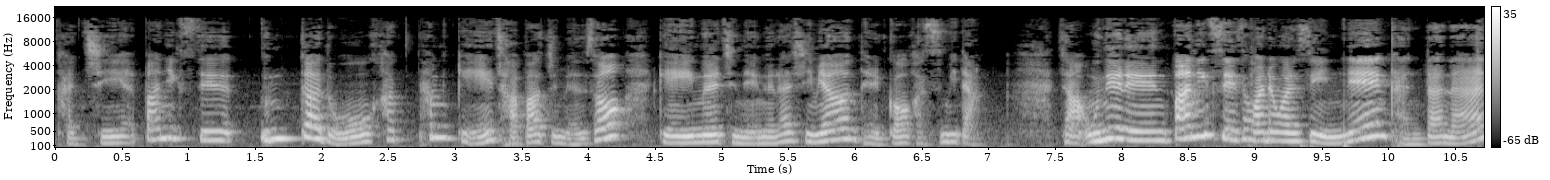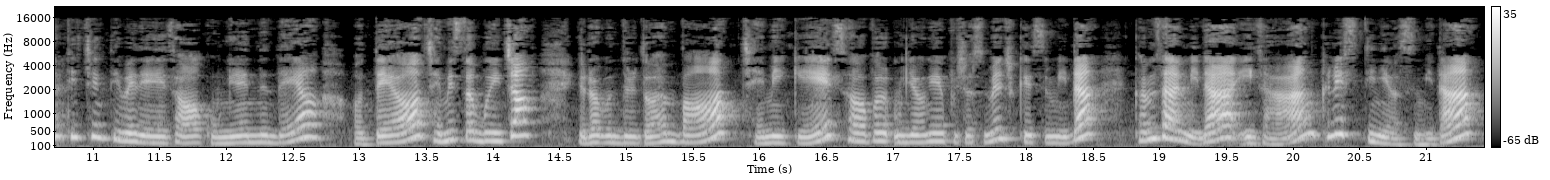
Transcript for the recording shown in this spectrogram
같이 파닉스 음가도 함께 잡아주면서 게임을 진행을 하시면 될 것 같습니다. 자, 오늘은 파닉스에서 활용할 수 있는 간단한 티칭 팁에 대해서 공유했는데요. 어때요? 재밌어 보이죠? 여러분들도 한번 재밌게 수업을 운영해 보셨으면 좋겠습니다. 감사합니다. 이상 크리스틴이었습니다.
